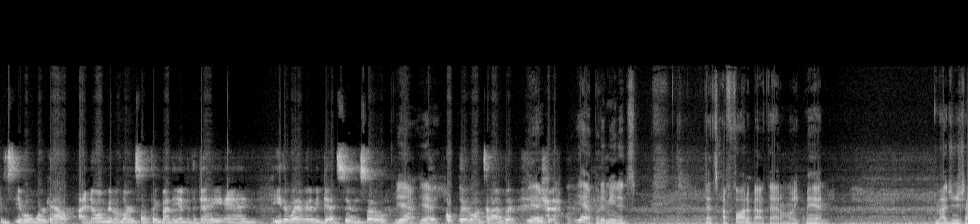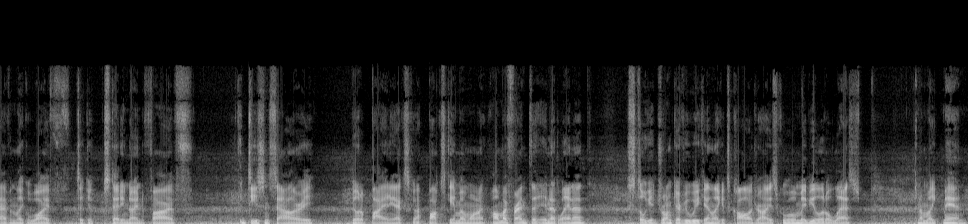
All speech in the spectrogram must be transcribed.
it's, it will work out. I know I'm going to learn something by the end of the day, and either way, I'm going to be dead soon. So, Yeah, well, yeah. Hopefully, a long time, but yeah yeah but i mean it's that's i've thought about that i'm like man imagine just having like a wife it's like a steady nine to five a decent salary be able to buy any xbox game i want. All my friends in atlanta still get drunk every weekend like it's college or high school maybe a little less. And i'm like man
